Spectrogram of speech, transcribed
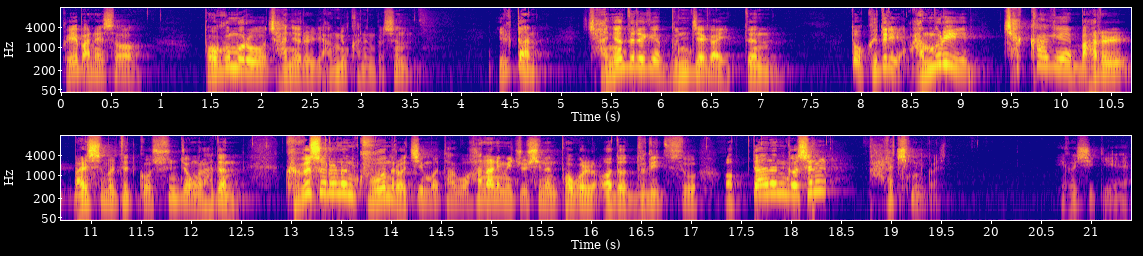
그에 반해서 복음으로 자녀를 양육하는 것은 일단 자녀들에게 문제가 있든 또 그들이 아무리 착하게 말을 말씀을 듣고 순종을 하든 그것으로는 구원을 얻지 못하고 하나님이 주시는 복을 얻어 누릴 수 없다는 것을 가르치는 것. 이것이기에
